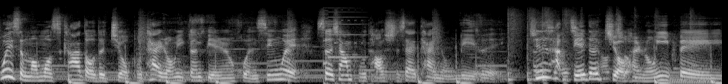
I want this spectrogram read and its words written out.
为什么 Moscato 的酒不太容易跟别人混？是因为麝香葡萄实在太浓烈。对，其实别的酒很容易被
